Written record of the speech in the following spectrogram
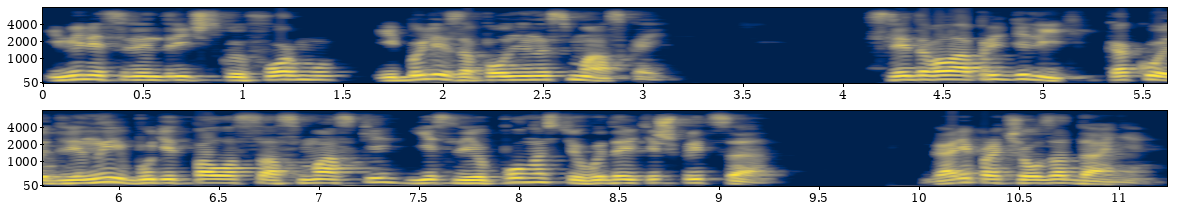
имели цилиндрическую форму и были заполнены смазкой. Следовало определить, какой длины будет полоса смазки, если ее полностью выдавить из шприца. Гарри прочел задание.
